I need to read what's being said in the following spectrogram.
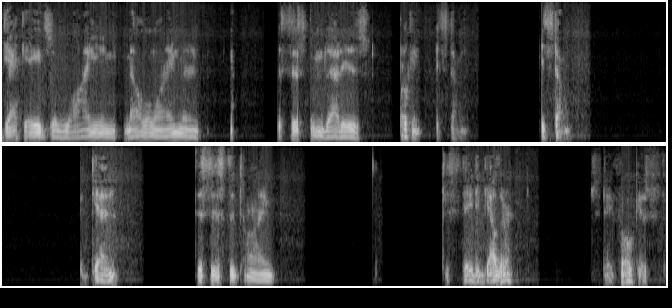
decades of lying, malalignment, the system that is broken. It's done. It's done. Again, this is the time to stay together, stay focused,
